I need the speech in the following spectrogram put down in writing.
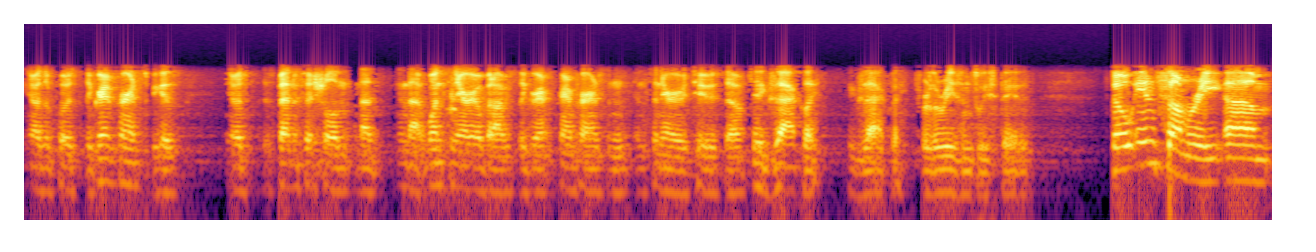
you know, as opposed to the grandparents, because you know, it's, it's beneficial in that in that one scenario, but obviously grand, grandparents in, in scenario two. So exactly, exactly, for the reasons we stated. So in summary, um,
